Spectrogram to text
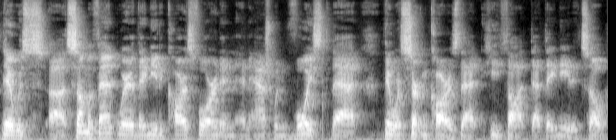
there was uh, some event where they needed cars for it, and, and Ashwin voiced that there were certain cars that he thought that they needed. So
